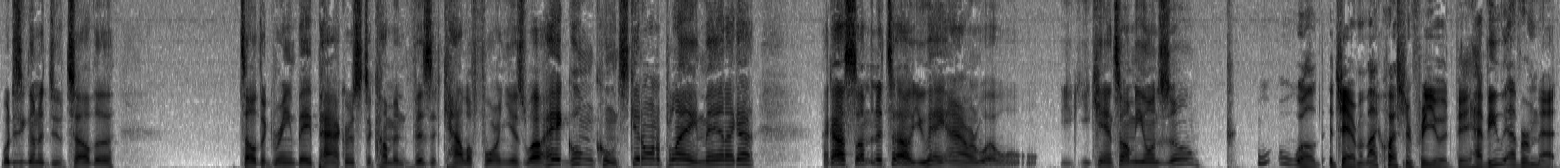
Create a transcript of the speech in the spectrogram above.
What is he to do? Tell the tell the Green Bay Packers to come and visit California as well. Hey, Gutekunst, get on a plane, man. I got, I got something to tell you. Hey, Aaron, you, you can't tell me on Zoom. Well, Jared, my question for you would be: Have you ever met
